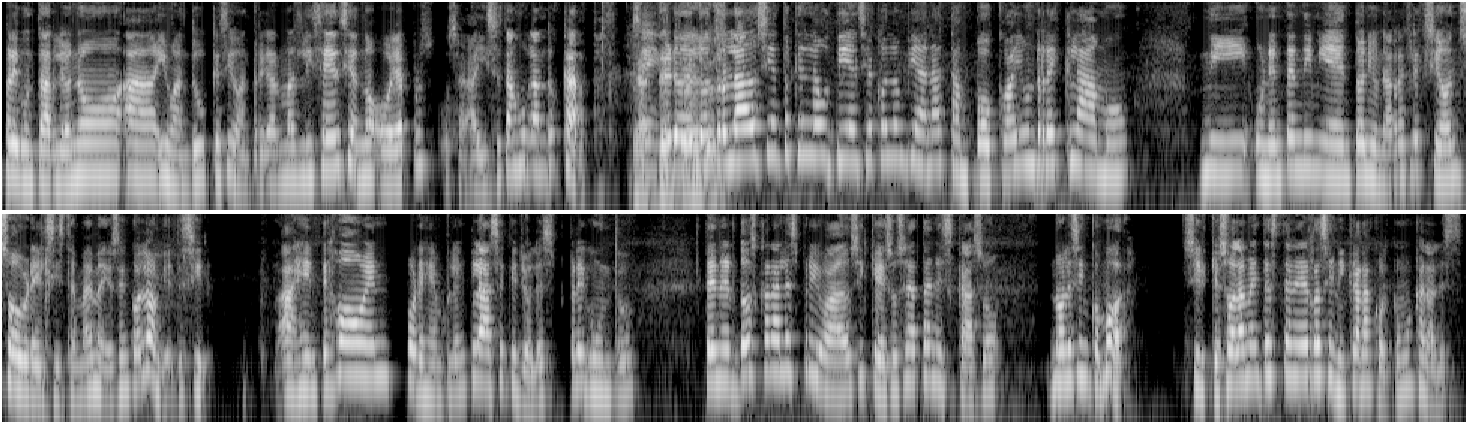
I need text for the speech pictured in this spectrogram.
preguntarle o no a Iván Duque si va a entregar más licencias, ¿no? Oye, pues, o sea, ahí se están jugando cartas. Sí. Pero de del los- otro lado siento que en la audiencia colombiana tampoco hay un reclamo ni un entendimiento ni una reflexión sobre el sistema de medios en Colombia. Es decir, a gente joven, por ejemplo, en clase, que yo les pregunto, tener dos canales privados y que eso sea tan escaso no les incomoda. Es decir, que solamente es tener RCN y Caracol como canales,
